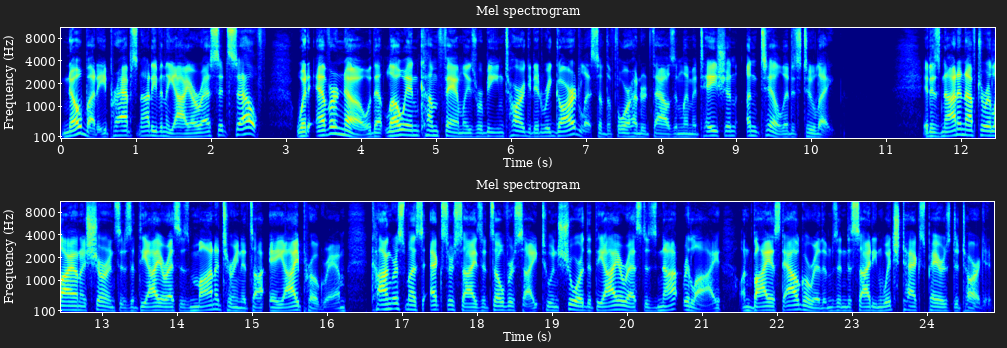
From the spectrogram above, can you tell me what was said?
nobody, perhaps not even the IRS itself, would ever know that low income families were being targeted regardless of the 400,000 limitation until it is too late. It is not enough to rely on assurances that the IRS is monitoring its AI program. Congress must exercise its oversight to ensure that the IRS does not rely on biased algorithms in deciding which taxpayers to target.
